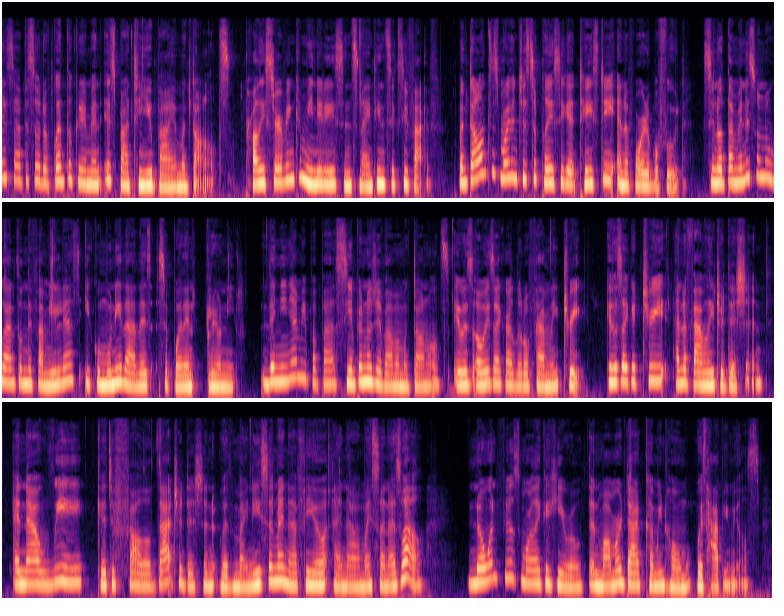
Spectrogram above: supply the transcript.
This episode of Cuento Crimen is brought to you by McDonald's, proudly serving communities since 1965. McDonald's is more than just a place to get tasty and affordable food, sino también es un lugar donde familias y comunidades se pueden reunir. De niña, mi papá siempre nos llevaba a McDonald's. It was always like our little family treat. It was like a treat and a family tradition. And now we get to follow that tradition with my niece and my nephew, and now my son as well. No one feels more like a hero than mom or dad coming home with Happy Meals.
